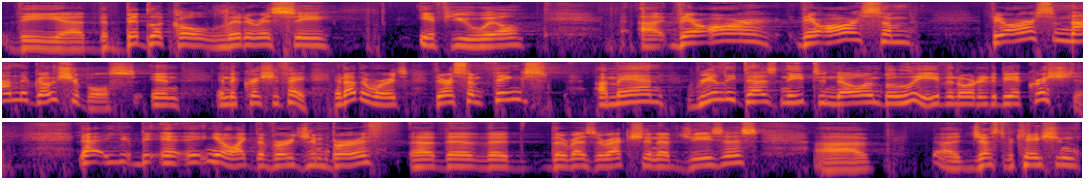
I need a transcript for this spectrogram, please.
the, uh, the biblical literacy, if you will. Uh, there, are, there are some there are some non negotiables in, in the Christian faith. In other words, there are some things a man really does need to know and believe in order to be a Christian. Now, you, know, like the virgin birth, uh, the, the, the resurrection of Jesus, uh, uh, justification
